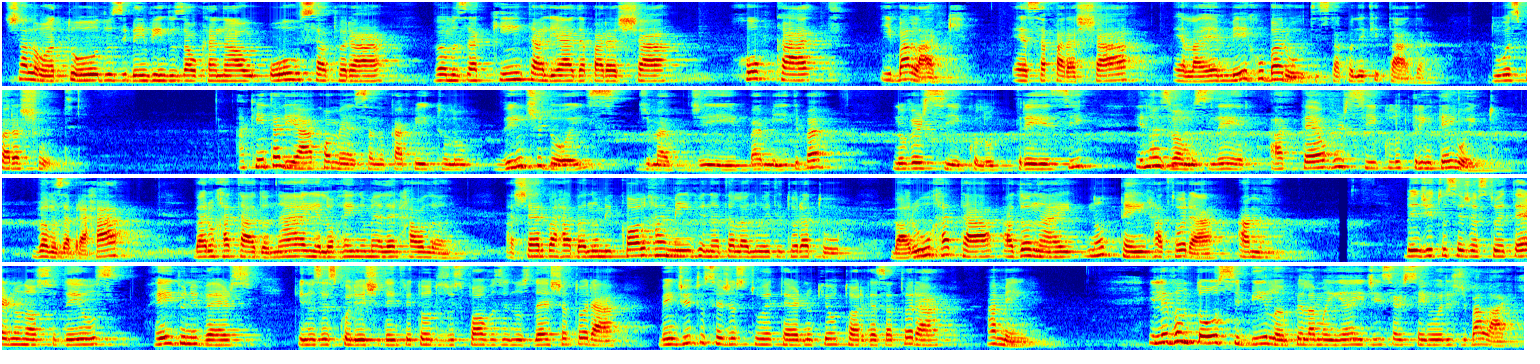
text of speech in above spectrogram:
Shalom a todos e bem-vindos ao canal Ouça a Torá. Vamos à quinta aliada para Chá, Rukat e Balak. Essa paraxá, ela é Merubarut, está conectada. Duas parachute. A quinta aliá começa no capítulo 22 de, de Bamidba, no versículo 13 e nós vamos ler até o versículo 38. Vamos abrahar? Baruch atah Adonai Eloheinu melech haolam, asher barabanu mikol hamim venatalanu et toratu. Baruch atah Adonai noten hatorá. Amém. Bendito sejas tu, eterno nosso Deus, Rei do universo, que nos escolheste dentre todos os povos e nos deste a Torá. Bendito sejas tu, eterno, que outorgas a Torá. Amém. E levantou-se Bilam pela manhã e disse aos senhores de Balaque:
